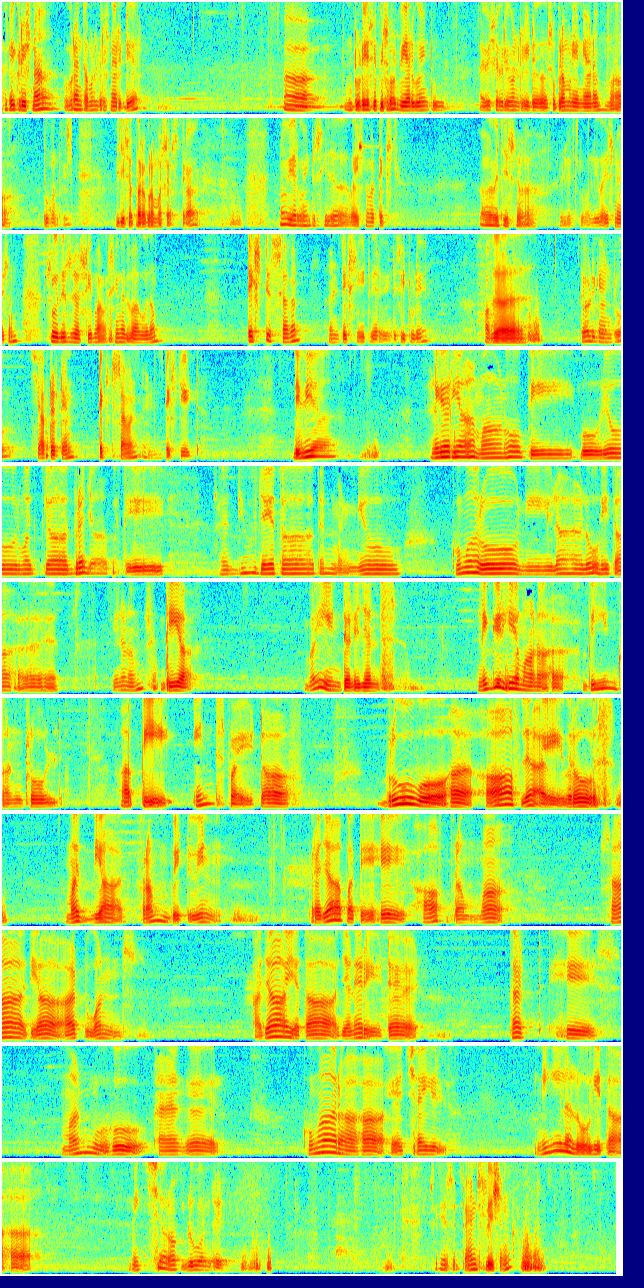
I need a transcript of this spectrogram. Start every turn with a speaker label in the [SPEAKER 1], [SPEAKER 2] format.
[SPEAKER 1] Hare Krishna, Tamil Krishna Reddy here. Uh, in today's episode, we are going to, I wish everyone read uh, Subramanian Jnanam uh, 200, which is a Parabrahma Shastra. Now we are going to see the Vaishnava text, uh, which is uh, related to only Vaishnavism. So this is Srimad Bhagavatam. Text is 7 and text 8 we are going to see today of the third canto, chapter 10, text 7 and text 8. Divya निगर्यमाणोऽपि भूर्योर्मध्याद् प्रजापते सद्यो जयता तन्मन्यो कुमारो नीललोहितः synonyms diya by intelligence nigirhyamanah being controlled api in spite of Bruvoha of the eyebrows. Madhya from between. Prajapatehe of Brahma. Sadhya at once. Ajayata generated. That his Manvuhu anger. Kumaraha a child. Neelalohitaha mixture of blue and red. So here's a translation.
